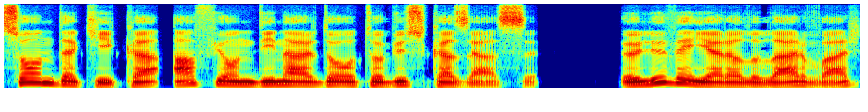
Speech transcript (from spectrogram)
Son dakika, Afyon Dinar'da otobüs kazası. Ölü ve yaralılar var,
